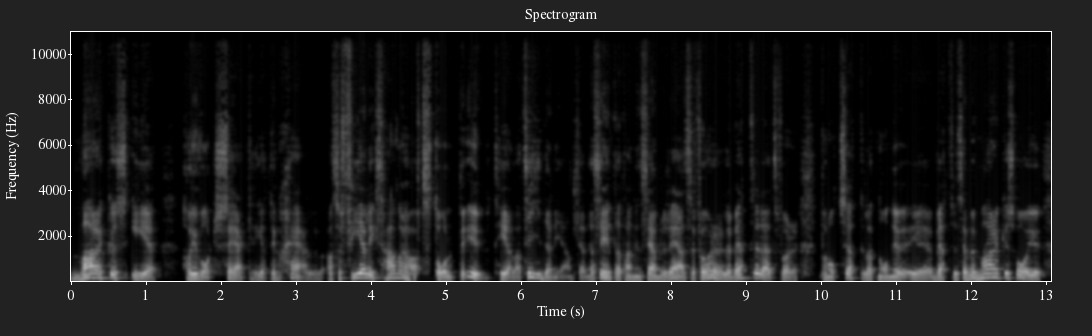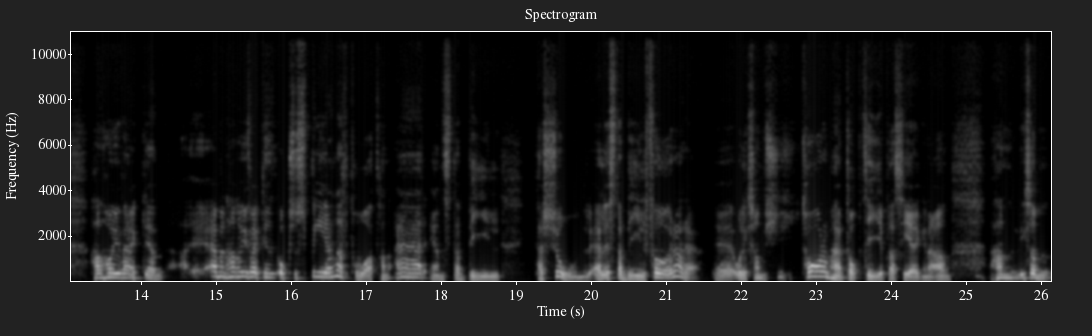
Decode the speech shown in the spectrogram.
Marcus är, har ju varit säkerheten själv. Alltså Felix, han har ju haft stolpe ut hela tiden egentligen. Jag säger inte att han är en sämre racerförare eller bättre racerförare på något sätt, eller att någon är, bättre. Men Marcus har ju, han har ju verkligen, ja, men han har ju verkligen också spelat på att han är en stabil person eller stabil förare eh, och liksom ta de här topp 10 placeringarna. Han, han, liksom,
